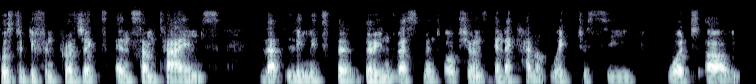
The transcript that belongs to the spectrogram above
goes to different projects and sometimes that limits the, their investment options. And I cannot wait to see what um,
